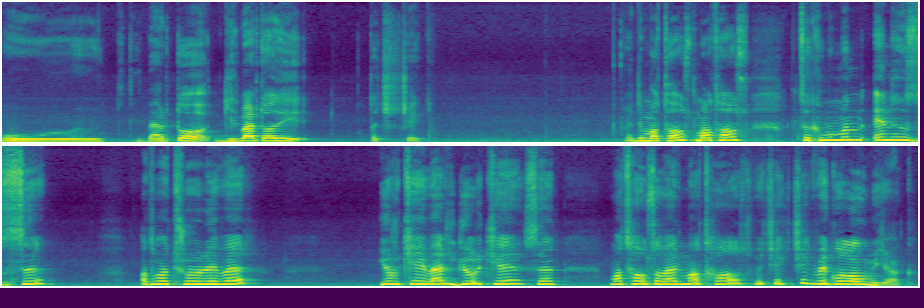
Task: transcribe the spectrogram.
Oo, Gilberto, Gilberto hadi da çiçek. Hadi Mataus, Mataus takımımın en hızlısı. Adıma Traore ver. Yürke ver. Yürke sen Mataus'a ver. Mataus ve çek çek ve gol olmayacak.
